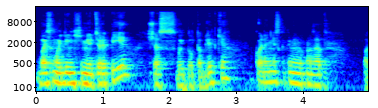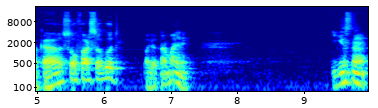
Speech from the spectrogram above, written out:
Восьмой день химиотерапии. Сейчас выпил таблетки буквально несколько минут назад. Пока so far so good. Полет нормальный. Единственное,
